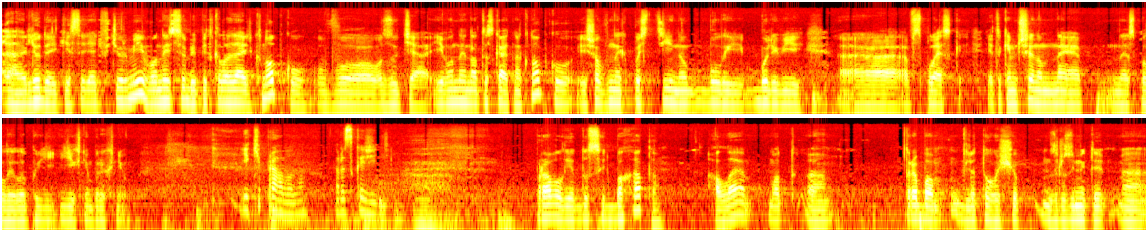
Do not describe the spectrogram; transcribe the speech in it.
е, Люди, які сидять в тюрмі, вони собі підкладають кнопку в взуття, і вони натискають на кнопку, і щоб в них постійно були больові е, всплески, і таким чином не, не спалили їхню брехню. Які правила? Розкажіть. Правил є досить багато, але от е, треба для того, щоб зрозуміти, е,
